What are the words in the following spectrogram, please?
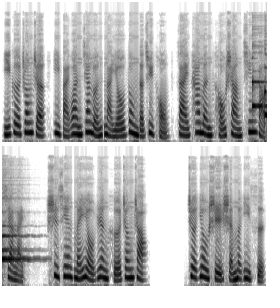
一个装着一百万加仑奶油冻的巨桶在他们头上倾倒下来，事先没有任何征兆。这又是什么意思？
